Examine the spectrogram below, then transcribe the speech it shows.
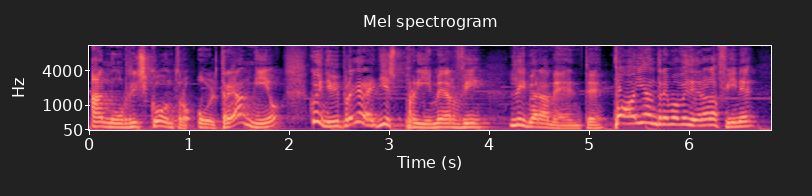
hanno un riscontro oltre al mio, quindi vi pregherei di esprimervi liberamente. Poi andremo a vedere alla fine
